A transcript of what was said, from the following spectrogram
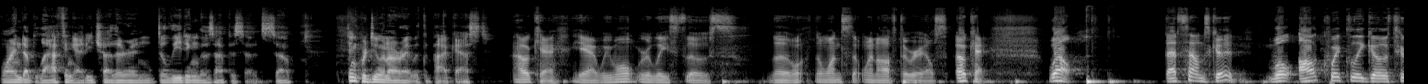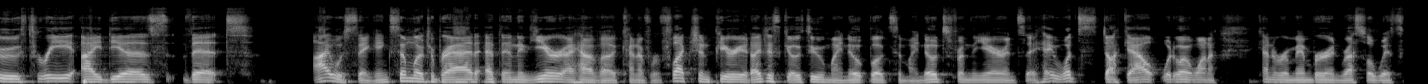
wind up laughing at each other and deleting those episodes. So I think we're doing all right with the podcast. Okay. Yeah, we won't release those. The the ones that went off the rails. Okay. Well, that sounds good. Well, I'll quickly go through three ideas that I was thinking, similar to Brad, at the end of the year, I have a kind of reflection period. I just go through my notebooks and my notes from the year and say, hey, what stuck out? What do I want to kind of remember and wrestle with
